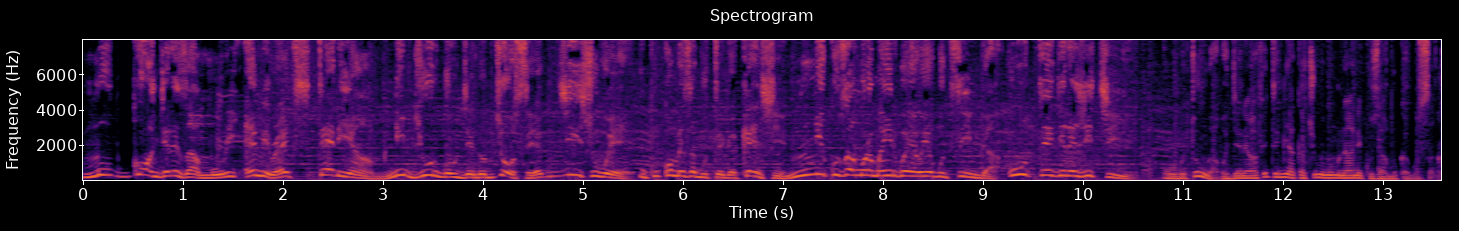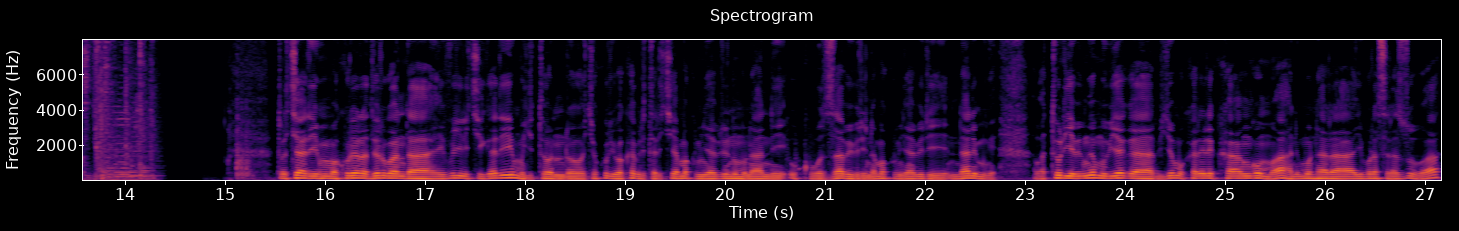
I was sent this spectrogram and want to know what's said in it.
mu bwongereza muri emirates stadium. N'iby'urwo rugendo byose byishyuwe. Uko ukomeza gutega kenshi ni kuzamura amahirwe yawe yo gutsinda. Utegereje iki? Ubu butumwa bugenewe abafite imyaka cumi n'umunani kuzamuka gusa. Turacyari mu makuru ya radiyo rwanda ivugira i kigali mu gitondo cyo kuri wa kabiri tariki ya makumyabiri n'umunani ukuboza bibiri na makumyabiri na rimwe. Abaturiye bimwe mu biyaga byo mu karere ka ngoma hari mu ntara y'uburasirazuba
